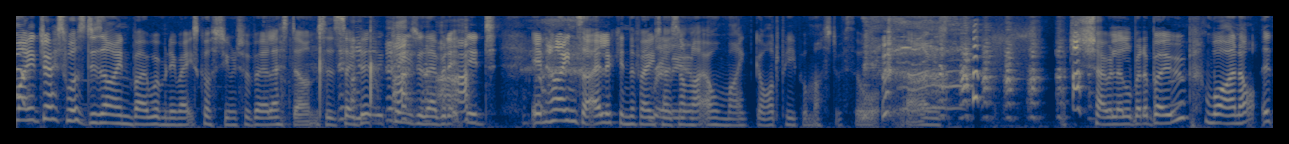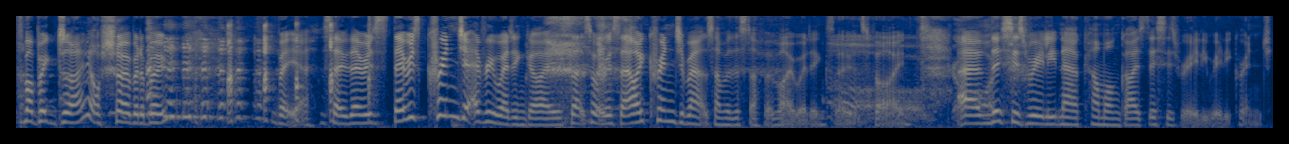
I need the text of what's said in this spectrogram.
My dress was designed by a woman who makes costumes for burlesque dancers, so the clues were there. But it did. In hindsight, I look in the photos and I'm like, oh my god, people must have thought that I was. I'd show a little bit of boob. Why not? It's my big day. I'll show a bit of boob. but yeah, so there is there is cringe at every wedding, guys. That's what we're saying. I cringe about some of the stuff at my wedding, so it's fine. Um, this is really now. Come on, guys. This is really really cringe.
